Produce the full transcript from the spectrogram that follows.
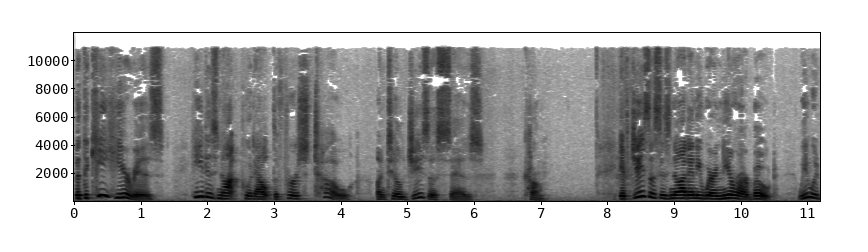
But the key here is he does not put out the first toe until Jesus says, Come. If Jesus is not anywhere near our boat, we would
